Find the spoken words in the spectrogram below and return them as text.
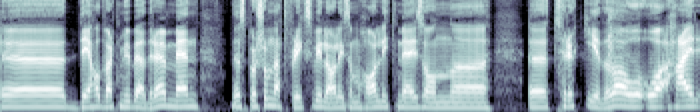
eh, det hadde vært mye bedre, men det spørs om Netflix ville liksom ha litt mer sånn eh, trøkk i det, da, og, og her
